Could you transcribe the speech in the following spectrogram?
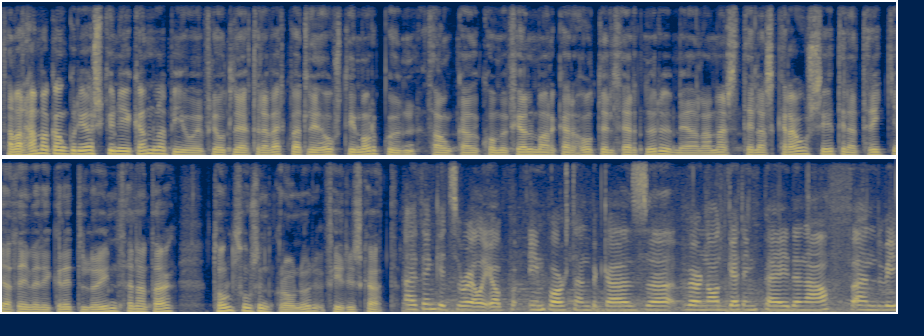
Það var hamagangur í öskunni í gamla bíói fljótlega eftir að verkvallið hóst í morgun. Þángað komu fjölmarkar hótelþernur meðal annars til að skrá sig til að tryggja þeim verið greitt laun þennan dag 12.000 krónur fyrir skatt. I think it's really important because uh, we're not getting paid enough and we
